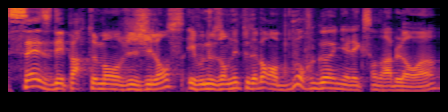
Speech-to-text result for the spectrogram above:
16 départements en vigilance et vous nous emmenez tout d'abord en Bourgogne, Alexandra Blanc. Hein.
